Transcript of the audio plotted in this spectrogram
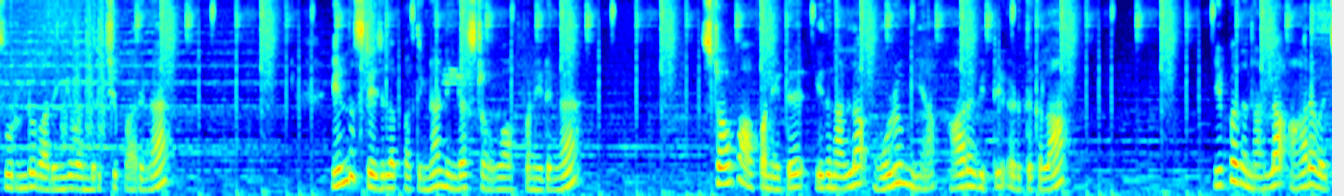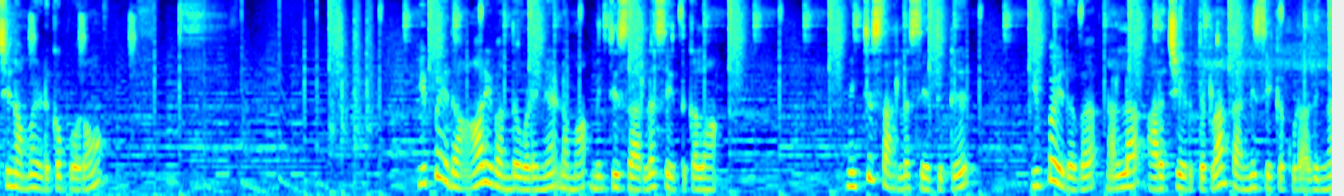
சுருண்டு வதங்கி வந்துருச்சு பாருங்கள் இந்த ஸ்டேஜில் பார்த்திங்கன்னா நீங்கள் ஸ்டவ் ஆஃப் பண்ணிவிடுங்க ஸ்டவ் ஆஃப் பண்ணிவிட்டு இது நல்லா முழுமையாக ஆற விட்டு எடுத்துக்கலாம். இப்போ அதை நல்லா ஆற வச்சு நம்ம எடுக்க போகிறோம் இப்போ இதை ஆறி வந்த உடனே நம்ம மிக்சி சாரில் சேர்த்துக்கலாம். மிக்சி சாரில் சேர்த்துட்டு இப்போ இதை நல்லா அரைச்சி எடுத்துக்கலாம். தண்ணி சேர்க்கக்கூடாதுங்க.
